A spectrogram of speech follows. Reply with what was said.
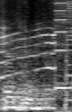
Jesus.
